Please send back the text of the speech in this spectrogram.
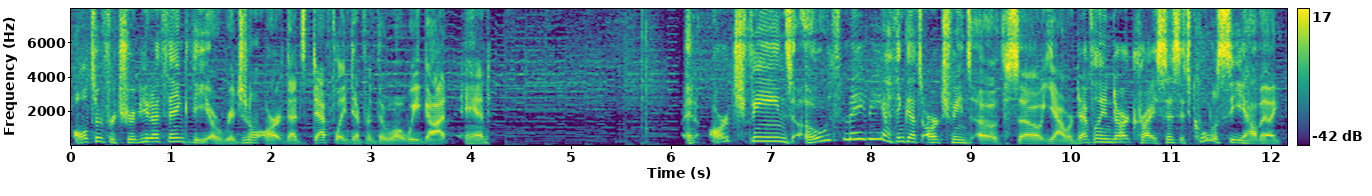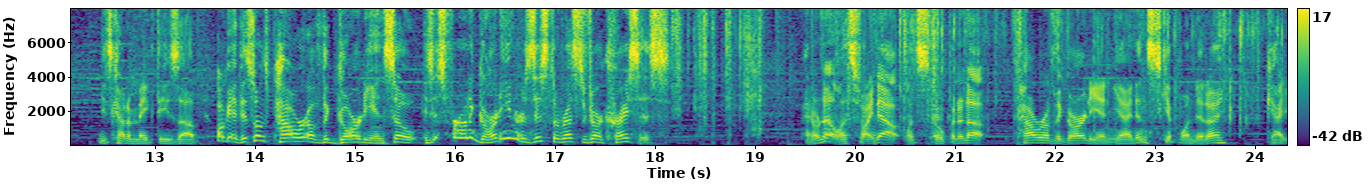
Altar for Tribute, I think. The original art. That's definitely different than what we got. And an Archfiend's Oath, maybe? I think that's Archfiend's Oath. So yeah, we're definitely in Dark Crisis. It's cool to see how they like these kind of make these up. Okay, this one's Power of the Guardian. So is this Pharaonic Guardian or is this the rest of Dark Crisis? I don't know. Let's find out. Let's open it up. Power of the Guardian. Yeah, I didn't skip one, did I? Okay,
